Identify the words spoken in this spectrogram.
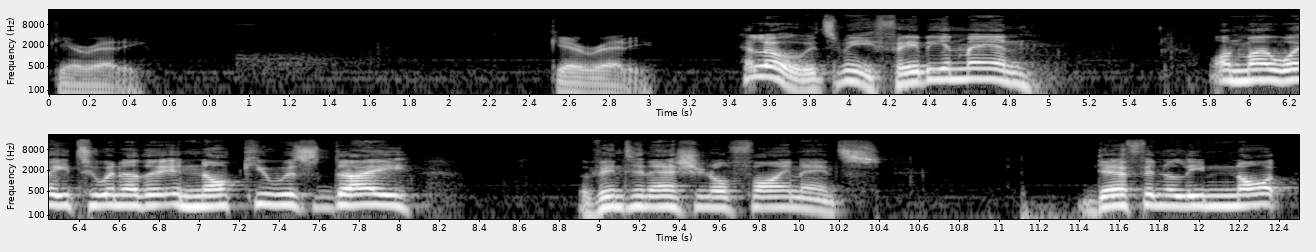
Get ready. Get ready. Hello, it's me, Fabian Mann. On my way to another innocuous day of international finance. Definitely not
